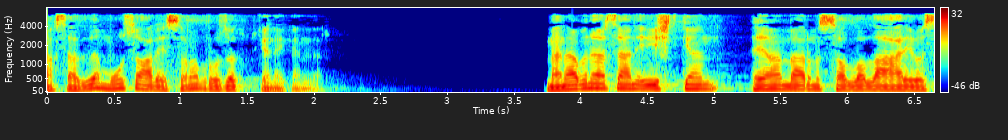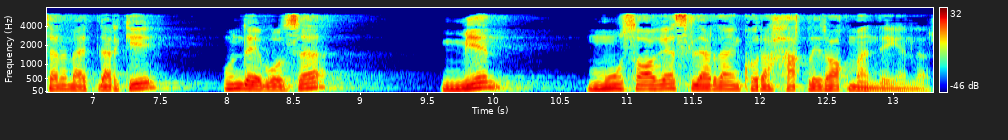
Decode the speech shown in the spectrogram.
maqsadida muso alayhissalom ro'za tutgan ekanlar. Mana bu narsani eshitgan payg'ambarimiz sollallohu alayhi vasallam aytdilarki unday bo'lsa men musoga sizlardan ko'ra haqliroqman deganlar.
